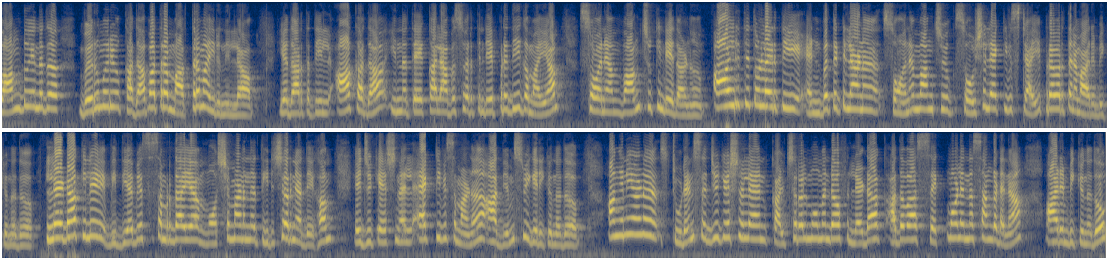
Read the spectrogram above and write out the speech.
വാങ്ഡു എന്നത് വെറുമൊരു കഥാപാത്രം മാത്രമായിരുന്നില്ല. യഥാർത്ഥത്തിൽ ആ കഥ ഇന്നത്തെ കലാപസ്വരത്തിന്റെ പ്രതീകമായ സോനം വാങ്ചുക്കിന്റെതാണ് ആയിരത്തി തൊള്ളായിരത്തി എൺപത്തെട്ടിലാണ് സോനം വാങ്ചുക് സോഷ്യൽ ആക്ടിവിസ്റ്റായി പ്രവർത്തനം ആരംഭിക്കുന്നത്. ലഡാക്കിലെ വിദ്യാഭ്യാസ സമ്പ്രദായം മോശമാണെന്ന് തിരിച്ചറിഞ്ഞ അദ്ദേഹം എഡ്യൂക്കേഷണൽ ആക്ടിവിസമാണ് ആദ്യം സ്വീകരിക്കുന്നത്. അങ്ങനെയാണ് students educational and cultural movement of Ladakh അഥവാ സെക്മോൾ എന്ന സംഘടന ആരംഭിക്കുന്നതും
